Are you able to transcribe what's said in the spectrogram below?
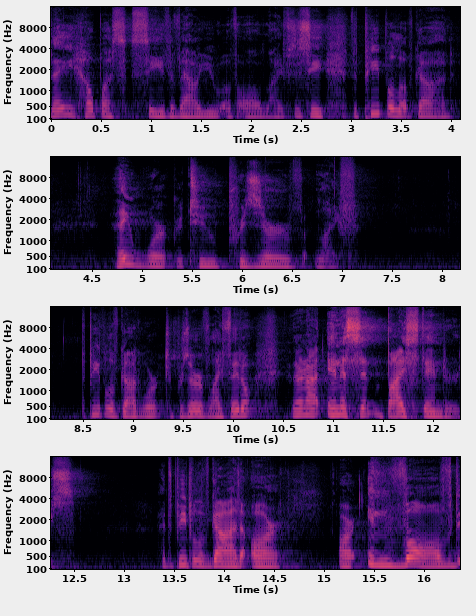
they help us see the value of all life. You see, the people of God, they work to preserve life. People of God work to preserve life. They don't, they're not innocent bystanders. The people of God are are involved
